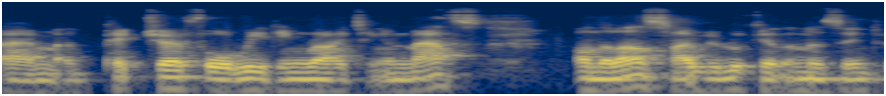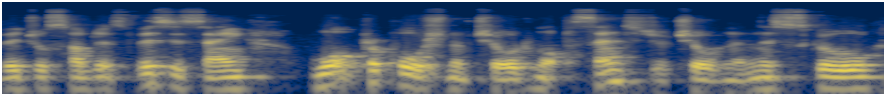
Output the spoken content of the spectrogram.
um, picture for reading, writing and maths. On the last slide, we are looking at them as individual subjects. This is saying what proportion of children, what percentage of children in this school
